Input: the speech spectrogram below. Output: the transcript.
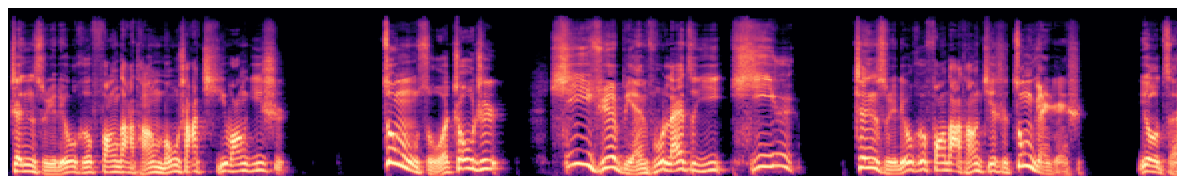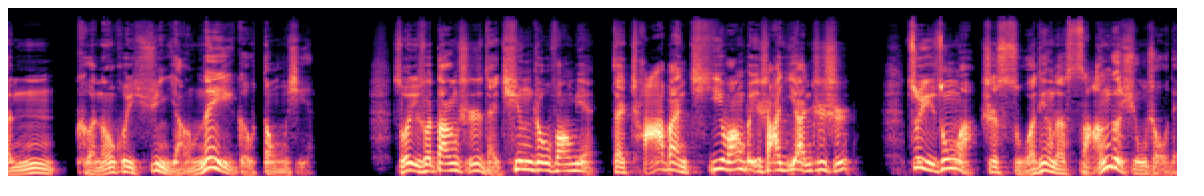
真水流和方大堂谋杀齐王一事。众所周知，吸血蝙蝠来自于西域，真水流和方大堂皆是中原人士，又怎可能会驯养那个东西？所以说，当时在青州方面，在查办齐王被杀一案之时，最终啊是锁定了三个凶手的。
